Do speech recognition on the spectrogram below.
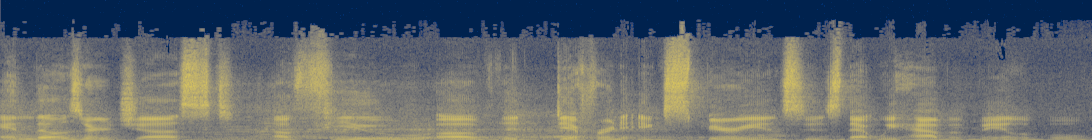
And those are just a few of the different experiences that we have available.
